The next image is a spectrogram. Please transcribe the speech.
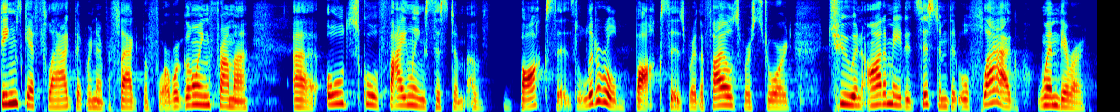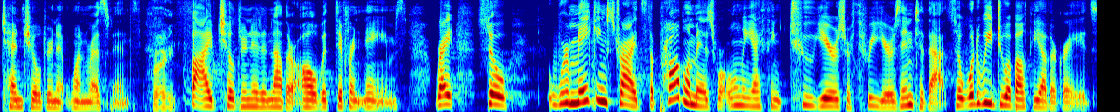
things get flagged that were never flagged before. We're going from a uh, old school filing system of boxes, literal boxes where the files were stored, to an automated system that will flag when there are 10 children at one residence, Right. five children at another, all with different names, right? So we're making strides. The problem is we're only, I think, two years or three years into that. So what do we do about the other grades?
